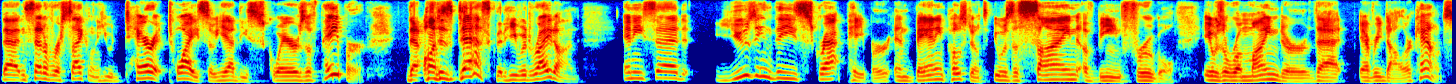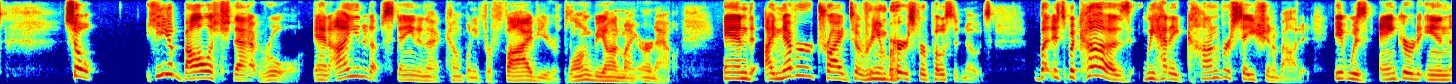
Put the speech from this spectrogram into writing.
that instead of recycling, he would tear it twice. So he had these squares of paper that on his desk that he would write on. And he said, using these scrap paper and banning post notes, it was a sign of being frugal. It was a reminder that every dollar counts. So he abolished that rule. And I ended up staying in that company for five years, long beyond my earnout. And I never tried to reimburse for post it notes. But it's because we had a conversation about it. It was anchored in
